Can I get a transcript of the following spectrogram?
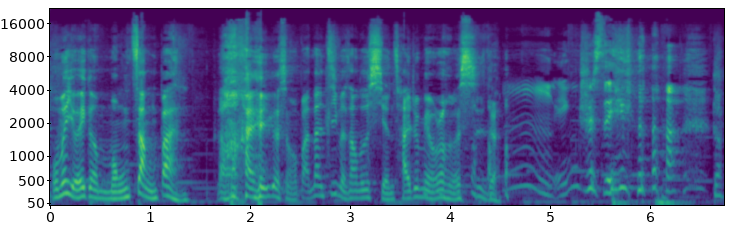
我们有一个蒙藏办，然后还有一个什么办，但基本上都是闲猜，就没有任何事的。嗯，interesting。对啊，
